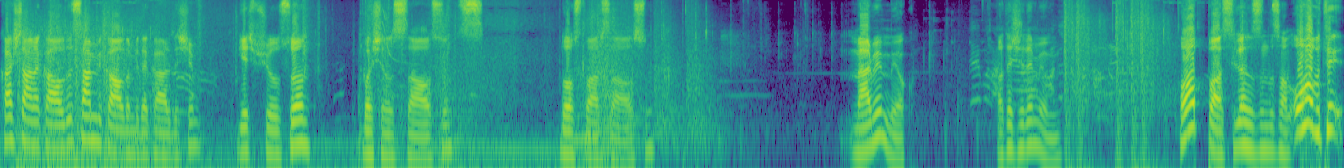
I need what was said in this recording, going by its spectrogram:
Kaç tane kaldı? Sen mi kaldın bir de kardeşim? Geçmiş olsun. Başınız sağ olsun. Dostlar sağ olsun. Mermim mi yok? Ateş edemiyor muyum? Hoppa silah hızında san. Oha bu te-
